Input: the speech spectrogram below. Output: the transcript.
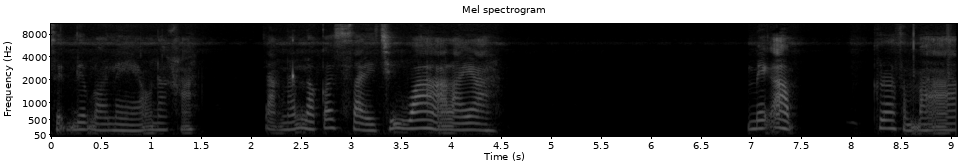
เสร็จเรียบร้อยแล้วนะคะ จากนั้นเราก็ใส่ชื่อว่าอะไรอะเมคอัพเครื่องสำอา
